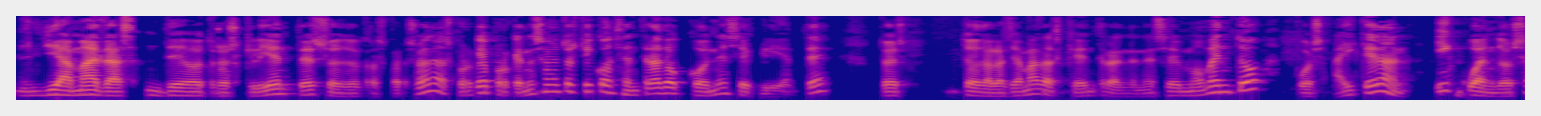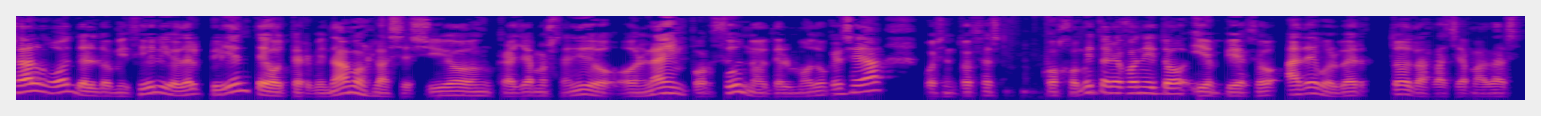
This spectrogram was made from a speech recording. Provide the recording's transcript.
llamadas de otros clientes o de otras personas. ¿Por qué? Porque en ese momento estoy concentrado con ese cliente. Entonces, todas las llamadas que entran en ese momento, pues ahí quedan. Y cuando salgo del domicilio del cliente o terminamos la sesión que hayamos tenido online por Zoom o del modo que sea, pues entonces cojo mi telefonito y empiezo a devolver todas las llamadas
